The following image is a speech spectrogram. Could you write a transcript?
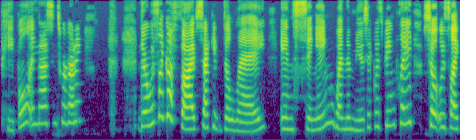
people in madison square garden there was like a five second delay in singing when the music was being played. So it was like,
